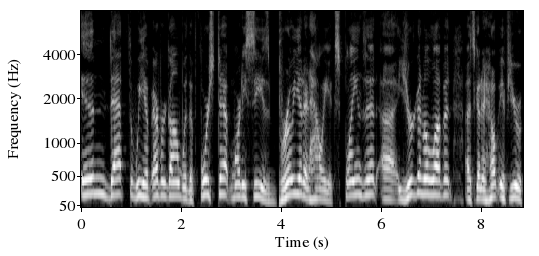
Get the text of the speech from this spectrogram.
in depth we have ever gone with the four step. Marty C is brilliant at how he explains it. Uh, you're going to love it. Uh, it's going to help if you.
